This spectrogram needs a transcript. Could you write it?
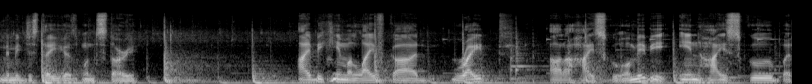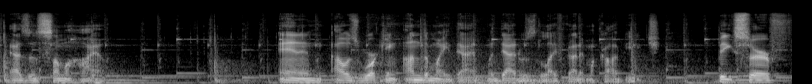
let me just tell you guys one story. I became a lifeguard right out of high school, or maybe in high school, but as a summer hire. And I was working under my dad. My dad was the lifeguard at Makaha Beach. Big surf.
